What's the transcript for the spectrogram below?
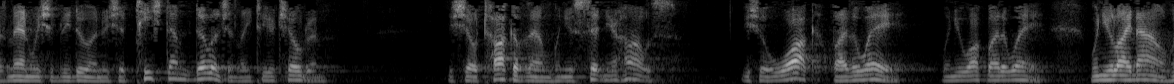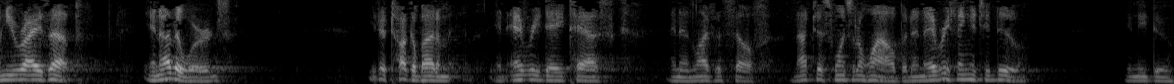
as men we should be doing. We should teach them diligently to your children. You shall talk of them when you sit in your house. You shall walk by the way when you walk by the way. When you lie down, when you rise up. In other words, you're to talk about them in everyday task and in life itself. Not just once in a while, but in everything that you do. You need to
